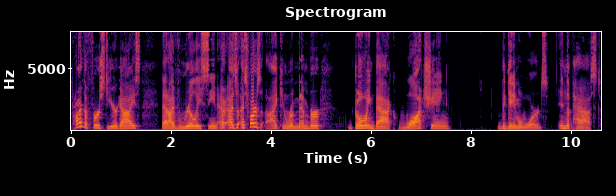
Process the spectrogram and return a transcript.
probably the first year, guys, that I've really seen, as, as far as I can remember, going back, watching the Game Awards in the past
